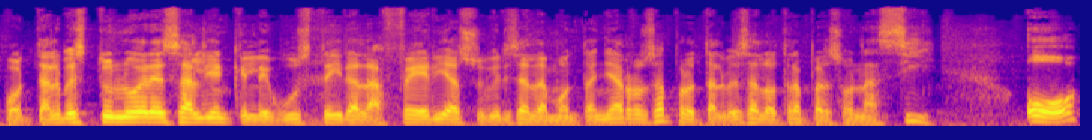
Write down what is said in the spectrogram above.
por- tal vez tú no eres alguien que le guste ir a la feria, subirse a la montaña rosa, pero tal vez a la otra persona sí. O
